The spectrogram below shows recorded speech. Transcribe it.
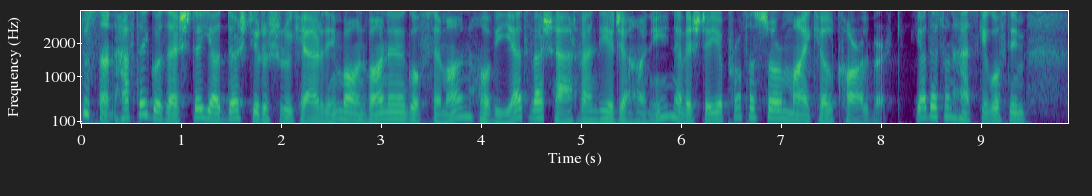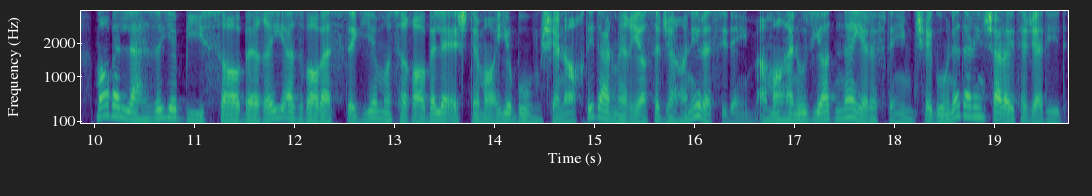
دوستان هفته گذشته یادداشتی رو شروع کردیم با عنوان گفتمان، هویت و شهروندی جهانی نوشته پروفسور مایکل کارلبرگ. یادتون هست که گفتیم ما به لحظه بی سابقه ای از وابستگی متقابل اجتماعی بوم شناختی در مقیاس جهانی رسیده ایم اما هنوز یاد نگرفته ایم چگونه در این شرایط جدید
